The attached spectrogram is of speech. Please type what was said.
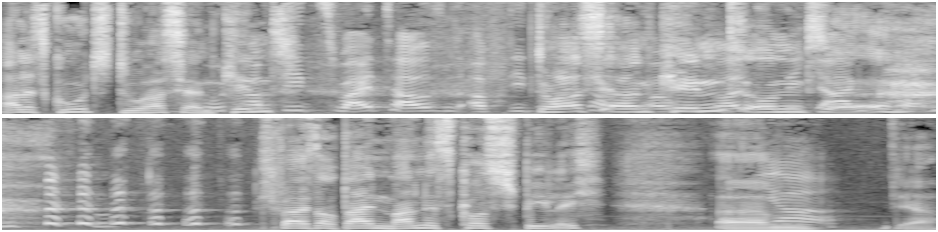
alles gut. Du hast ja ein Gut, Kind. auf die 2000, auf die Du hast ja ein 2000 Euro Kind und äh, ich weiß auch, dein Mann ist kostspielig. Ähm, Ja. Ja.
